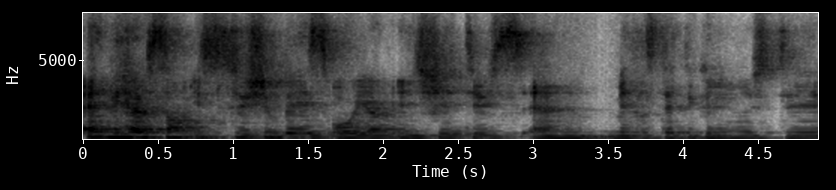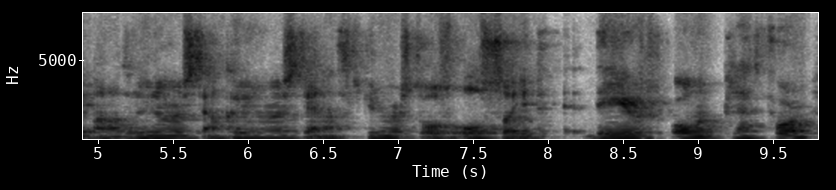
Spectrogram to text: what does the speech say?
And we have some institution-based OER initiatives and Middle Technical University, Anadolu University, Ankara University, and Atatürk University also, also it, their own platform.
